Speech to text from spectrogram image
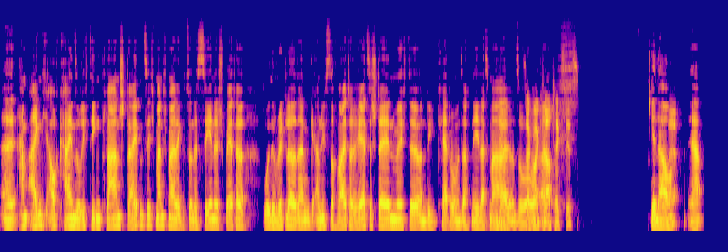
äh, haben eigentlich auch keinen so richtigen Plan, streiten sich manchmal. Da gibt es so eine Szene später, wo The Riddler dann am liebsten noch weitere Rätsel stellen möchte und die Catwoman sagt, nee, lass mal ja. und so. Sag mal Äh, Klartext jetzt. genau, Ja. ja.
